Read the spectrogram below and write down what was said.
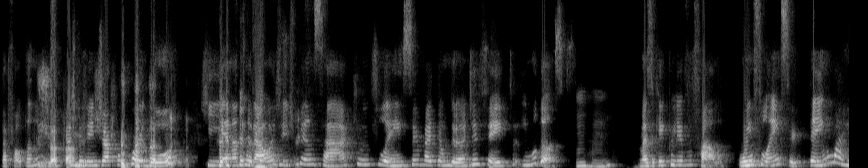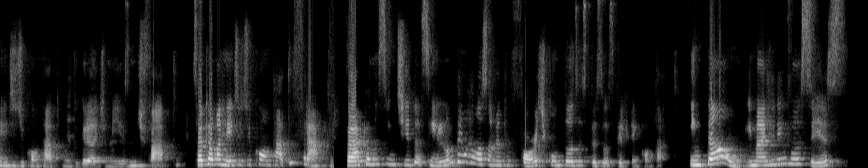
Tá faltando Exatamente. isso. Acho que a gente já concordou que é natural a gente pensar que o influencer vai ter um grande efeito em mudanças. Uhum. Mas o que, que o livro fala? O influencer tem uma rede de contato muito grande mesmo, de fato, só que é uma rede de contato fraca. Fraca no sentido assim, ele não tem um relacionamento forte com todas as pessoas que ele tem contato. Então, imaginem vocês,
